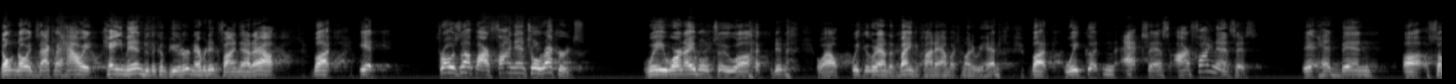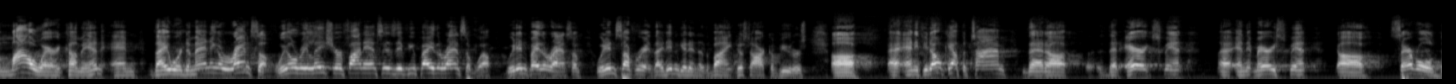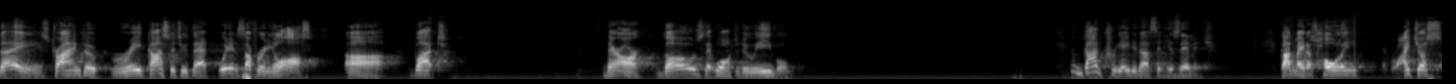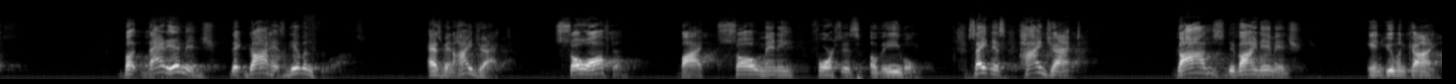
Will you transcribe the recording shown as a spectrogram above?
don't know exactly how it came into the computer, never did find that out, but it froze up our financial records. We weren't able to, uh, didn't, well, we could go down to the bank and find out how much money we had, but we couldn't access our finances. It had been uh, some malware had come in and they were demanding a ransom. We'll release your finances if you pay the ransom. Well, we didn't pay the ransom. We didn't suffer it. They didn't get into the bank, just our computers. Uh, and if you don't count the time that uh, that Eric spent uh, and that Mary spent uh, several days trying to reconstitute that. We didn't suffer any loss, uh, but there are those that want to do evil. You know, God created us in His image. God made us holy and righteous. But that image that God has given to us has been hijacked so often by so many forces of evil. Satan has hijacked God's divine image in humankind.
